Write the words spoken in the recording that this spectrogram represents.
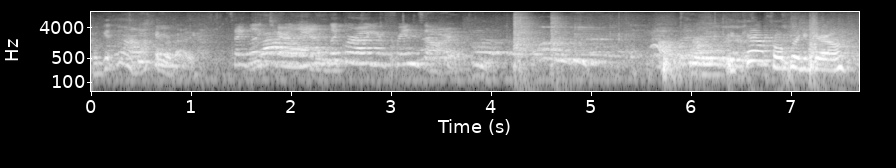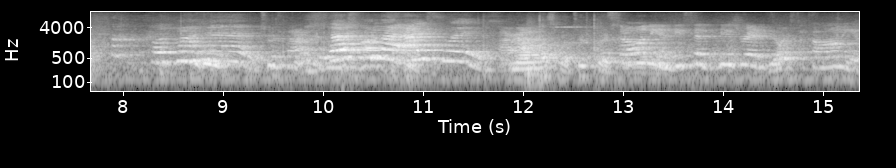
Well, get in line, like everybody. Say, look, Carolyn, look where all your friends are. Be careful, pretty girl. That's for my ice cream. No, that's my toothpaste. Go on in. He said he's ready for us, so come on in.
